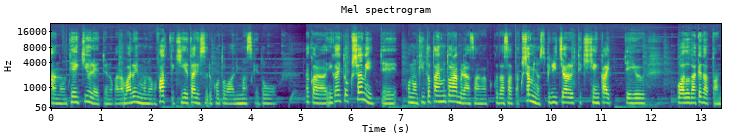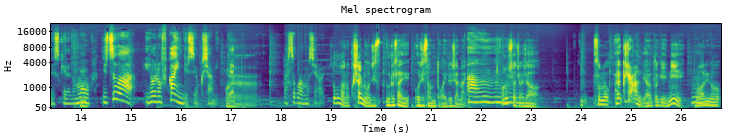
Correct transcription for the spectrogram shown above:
あの、低級霊っていうのかな、悪いものがファって消えたりすることはありますけど、だから意外とくしゃみって、このきっとタイムトラベラーさんがくださったくしゃみのスピリチュアル的見解っていうワードだけだったんですけれども、実はいろいろ深いんですよ、くしゃみって。すごい面白い。そうだなくしゃみおじうるさいおじさんとかいるじゃない？ああ、うんうん、うん。の人たちはじゃあその「クシャン!」ってやるときにうん周りの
